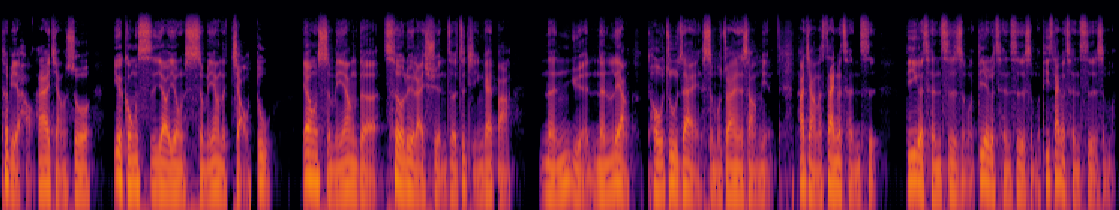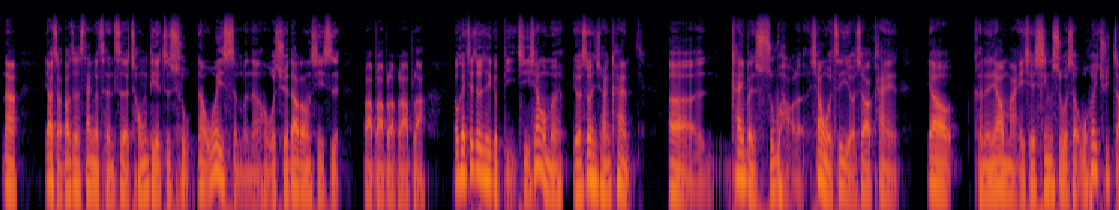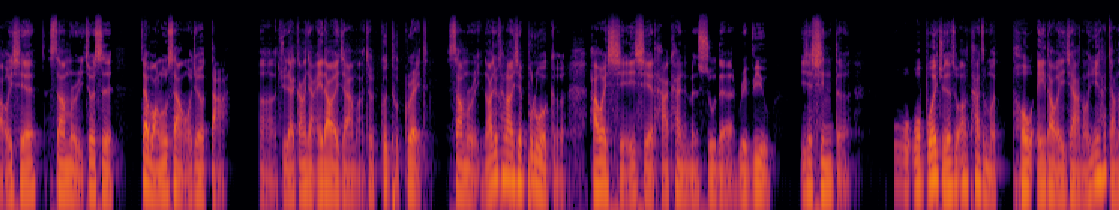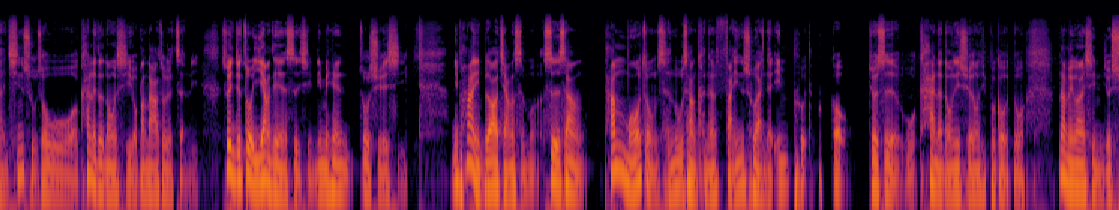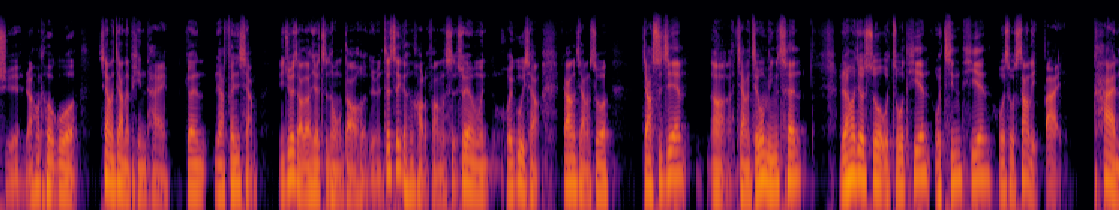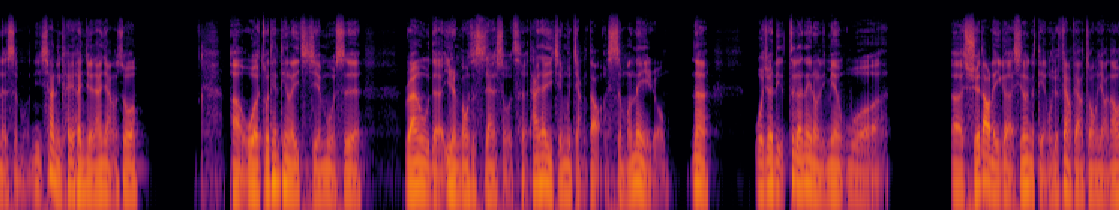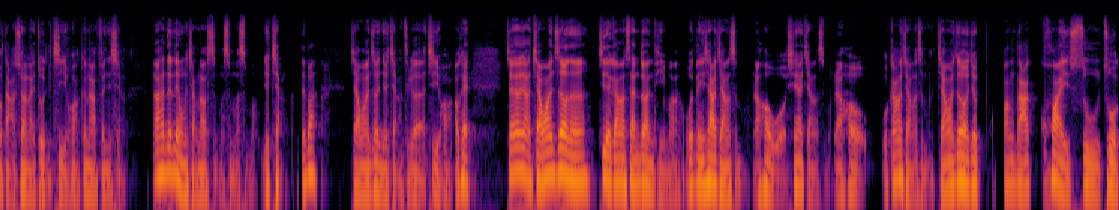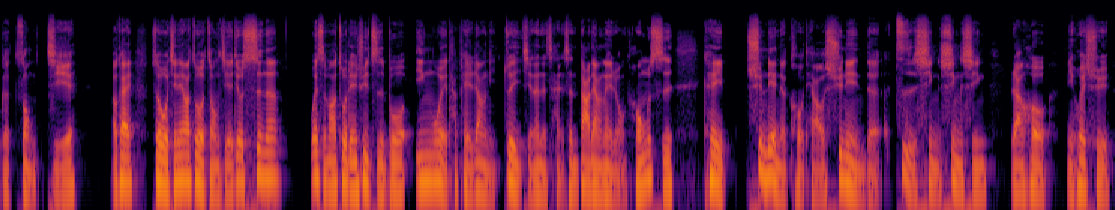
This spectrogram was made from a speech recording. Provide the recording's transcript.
特别好，他在讲说一个公司要用什么样的角度，要用什么样的策略来选择自己应该把能源能量投注在什么专业上面。他讲了三个层次，第一个层次是什么？第二个层次是什么？第三个层次是什么？那要找到这三个层次的重叠之处，那为什么呢？我学到的东西是，blah blah blah blah blah。OK，这就是一个笔记。像我们有时候很喜欢看，呃，看一本书好了。像我自己有时候要看，要可能要买一些新书的时候，我会去找一些 summary，就是在网络上我就打，呃，举例刚讲 A 到 A 加嘛，就 Good to Great summary，然后就看到一些部落格，他会写一些他看这本书的 review，一些心得。我我不会觉得说哦，他怎么偷 A 到 A 加的东西？因为他讲的很清楚，说我看了这东西，我帮大家做了整理，所以你就做一样这件事情。你每天做学习，你怕你不知道讲什么，事实上，他某种程度上可能反映出来你的 input 不够，就是我看的东西、学的东西不够多。那没关系，你就学，然后透过像这样的平台跟人家分享，你就会找到一些志同道合的人，这是一个很好的方式。所以我们回顾一下，刚刚讲说讲时间啊，讲节目名称。然后就说，我昨天、我今天，或是我上礼拜看了什么？你像你可以很简单讲说，呃，我昨天听了一期节目是 Run 五的艺人公司实战手册，他在节目讲到什么内容？那我觉得这个内容里面，我呃学到了一个其中一个点，我觉得非常非常重要。然后我打算来做一个计划跟大家分享。那它的内容讲到什么什么什么，你就讲，对吧？讲完之后你就讲这个计划，OK。讲讲讲讲完之后呢，记得刚刚三段题嘛？我等一下要讲什么，然后我现在讲什么，然后我刚刚讲了什么？讲完之后就帮大家快速做个总结，OK。所以我今天要做的总结就是呢，为什么要做连续直播？因为它可以让你最简单的产生大量内容，同时可以训练你的口条，训练你的自信信心，然后你会去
